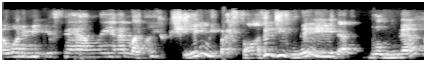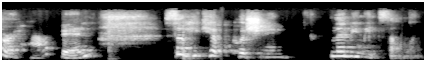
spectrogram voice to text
I want to meet your family. And I'm like, are you kidding me? My father did me. That will never happen. So he kept pushing, let me meet someone.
